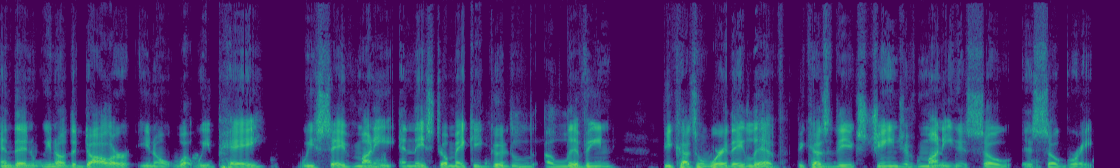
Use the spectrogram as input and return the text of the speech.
And then you know the dollar you know what we pay we save money and they still make a good a living because of where they live because the exchange of money is so is so great.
